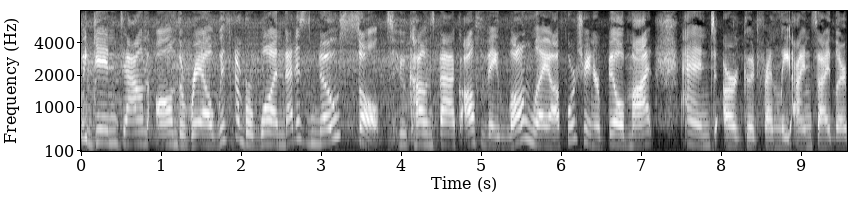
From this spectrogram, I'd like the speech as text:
Begin down on the rail with number one. That is No Salt, who comes back off of a long layoff for trainer Bill Mott and our good friend Lee Einsiedler.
